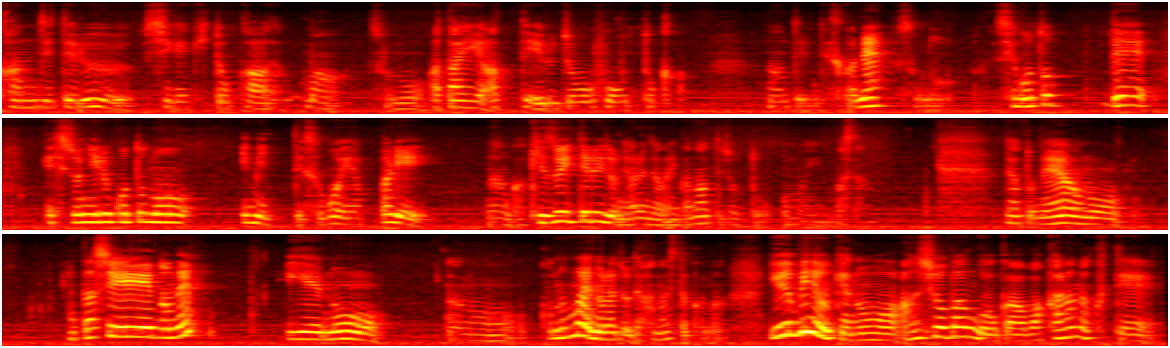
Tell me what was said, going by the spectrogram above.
感じてる刺激とかまあその与え合っている情報とか何て言うんですかね。その仕事で一緒にいることの意味ってすごいやっぱりなんか気づいてる以上にあるんじゃないかなってちょっと思いました。であとねあの私のね家のあのこの前のラジオで話したかな。郵便受けの暗証番号が分からなくて。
